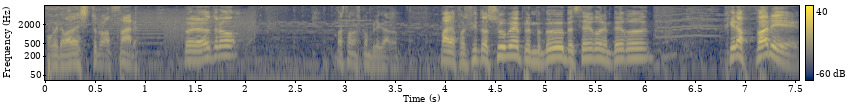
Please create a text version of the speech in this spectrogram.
porque te va a destrozar. Pero el otro va a estar más complicado. Vale, Fosfito sube, Pesego, Empego. Girafari,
